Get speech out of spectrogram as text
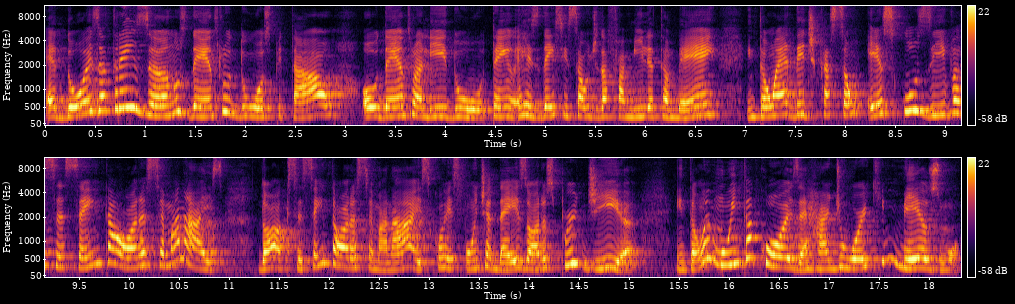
é dois a três anos dentro do hospital ou dentro ali do. Tem residência em saúde da família também. Então é dedicação exclusiva, 60 horas semanais. Doc, 60 horas semanais corresponde a 10 horas por dia. Então é muita coisa, é hard work mesmo.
